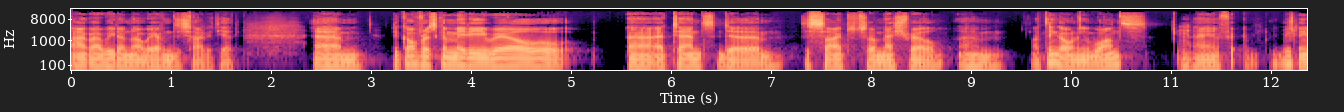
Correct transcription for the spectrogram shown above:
I, I, we don't know. We haven't decided yet. Um, the conference committee will uh, attend the the site, so Nashville. Um, I think only once, mm and usually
